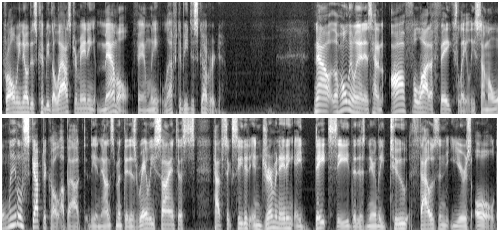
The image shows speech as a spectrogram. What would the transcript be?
For all we know, this could be the last remaining mammal family left to be discovered. Now, the Holy Land has had an awful lot of fakes lately, so I'm a little skeptical about the announcement that Israeli scientists have succeeded in germinating a date seed that is nearly 2,000 years old.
